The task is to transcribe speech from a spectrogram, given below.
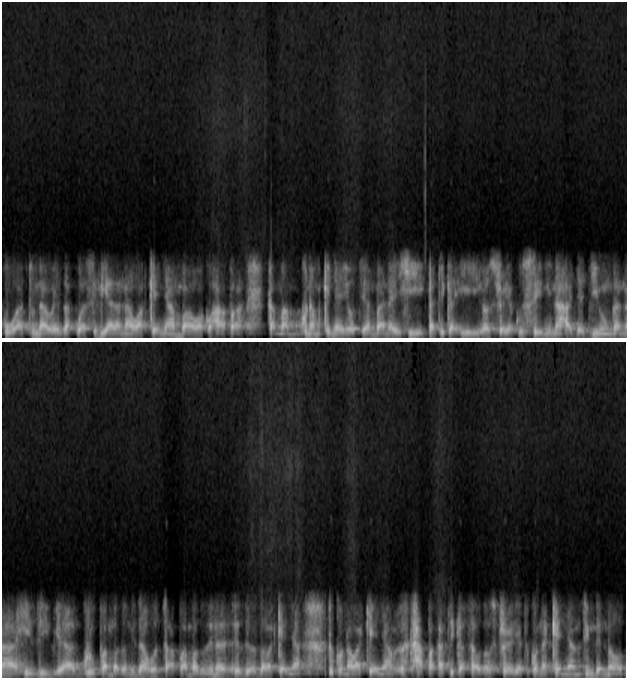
huwa tunaweza kuwasiliana na Wakenya ambao wako hapa. Kama kuna Mkenya yeyote ambaye anaishi katika hii Australia Kusini na hajajiunga na hizi uh, group ambazo ni za WhatsApp ambazo zina za Wakenya, tuko na Wakenya hapa katika South Australia, tuko na Kenyans in the North,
